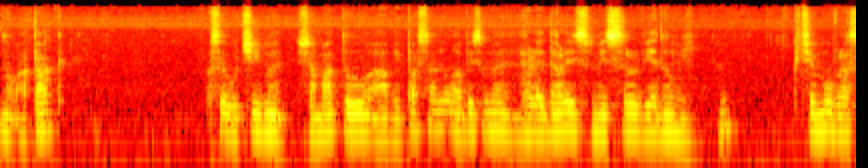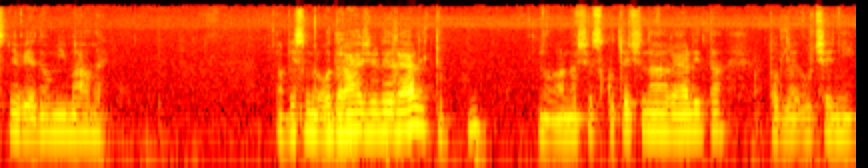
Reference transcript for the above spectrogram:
No a tak se učíme šamatu a vypasanu, aby jsme hledali smysl vědomí. Hm? K čemu vlastně vědomí máme? Aby jsme odráželi realitu. Hm? No a naše skutečná realita podle učení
